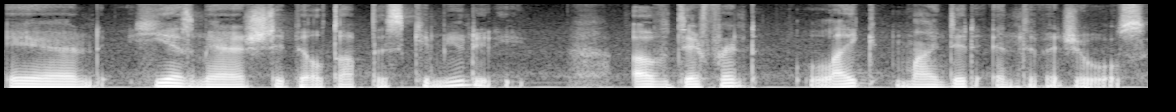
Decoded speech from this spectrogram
And he has managed to build up this community of different like minded individuals.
